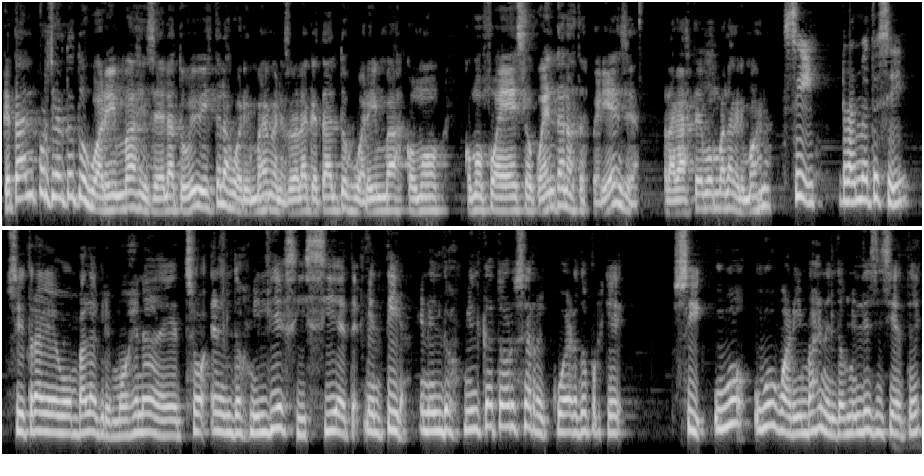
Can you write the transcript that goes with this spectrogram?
¿Qué tal, por cierto, tus guarimbas, Gisela? Tú viviste las guarimbas de Venezuela. ¿Qué tal tus guarimbas? ¿Cómo, cómo fue eso? Cuéntanos tu experiencia. ¿Tragaste bomba lacrimógena? Sí, realmente sí. Sí tragué bomba lacrimógena. De hecho, en el 2017, mentira, en el 2014 recuerdo porque sí, hubo, hubo guarimbas en el 2017,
